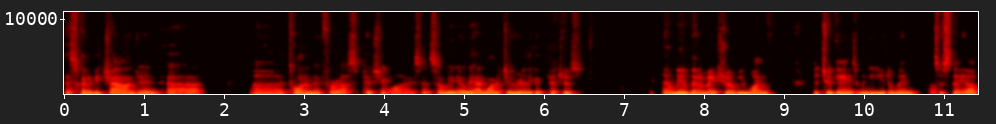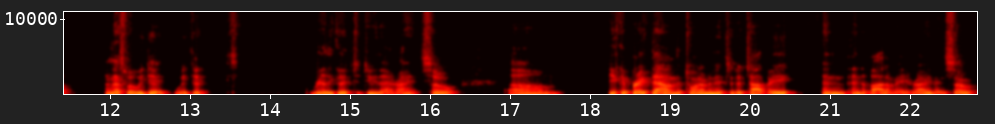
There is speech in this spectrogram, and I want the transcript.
it's going to be challenging uh, uh, tournament for us pitching wise. And so we knew we had one or two really good pitchers, and we were going to make sure we won the two games we needed to win to stay up. And that's what we did. We did really good to do that, right? So um, you could break down the tournament into the top eight and, and the bottom eight, right? And so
